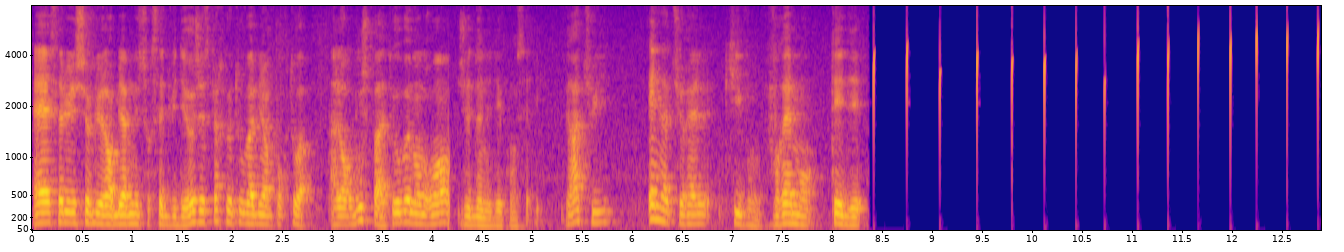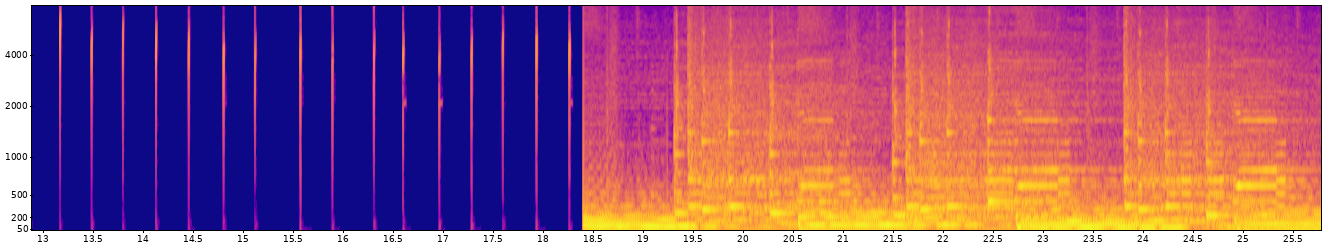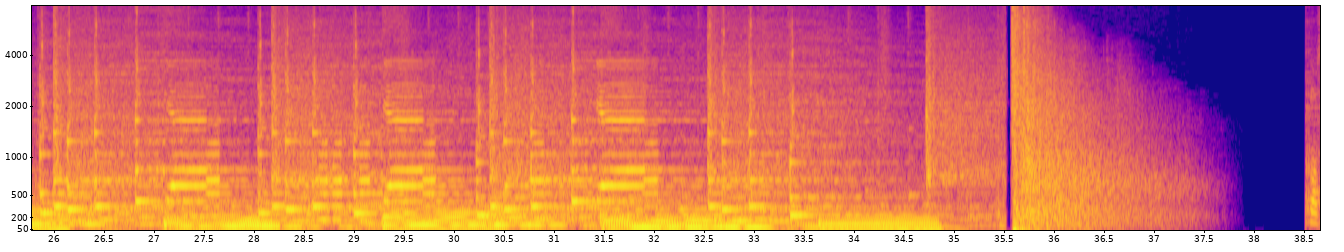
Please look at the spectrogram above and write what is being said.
Eh salut les chevelus, alors bienvenue sur cette vidéo, j'espère que tout va bien pour toi. Alors bouge pas, t'es au bon endroit, je vais te donner des conseils gratuits et naturels qui vont vraiment t'aider 감사합니다.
